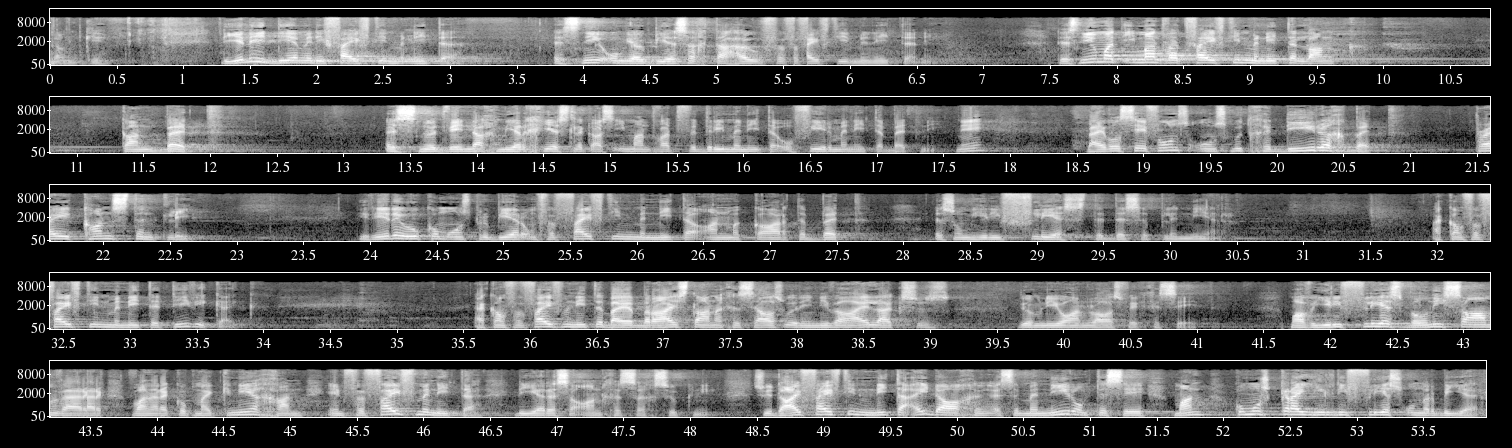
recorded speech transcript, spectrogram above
Dankie. Die hele idee met die 15 minute is nie om jou besig te hou vir 15 minute nie. Dis nie omdat iemand wat 15 minute lank kan bid is noodwendig meer geestelik as iemand wat vir 3 minute of 4 minute bid nie, nê? Nee? Bybel sê vir ons ons moet gedurig bid. Pray constantly. Die rede hoekom ons probeer om vir 15 minute aan mekaar te bid is om hierdie vlees te dissiplineer. Ek kan vir 15 minute TV kyk. Ek kan vir 5 minute by 'n braai staan en gesels oor die nuwe Hilux soos Dominee Johan laasweek gesê het. Maar vir hierdie vlees wil nie saamwerk wanneer ek op my knieë gaan en vir 5 minute die Here se aangesig soek nie. So daai 15 minute uitdaging is 'n manier om te sê, man, kom ons kry hierdie vlees onder beheer.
